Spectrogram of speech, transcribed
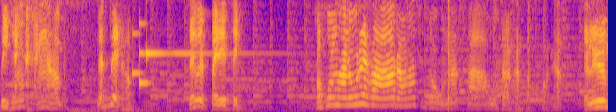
ปีแข็งแข็งๆนะครับนัดเบ็ดครับนัดเบ็ดไปสิบขอบคุณพานุด้วยครับดาวห้าสิบดวงขอบคุณมากครับคุณสำหรับการซัพพอร์ตครับ อย่าลืม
